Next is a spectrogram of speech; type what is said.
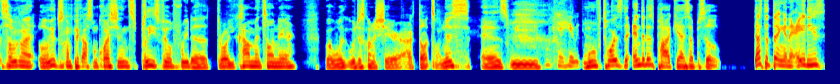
so we're gonna we're just gonna pick out some questions. Please feel free to throw your comments on there. Well, we're, we're just gonna share our thoughts on this as we Okay, here we go. move towards the end of this podcast episode. That's the thing in the 80s.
